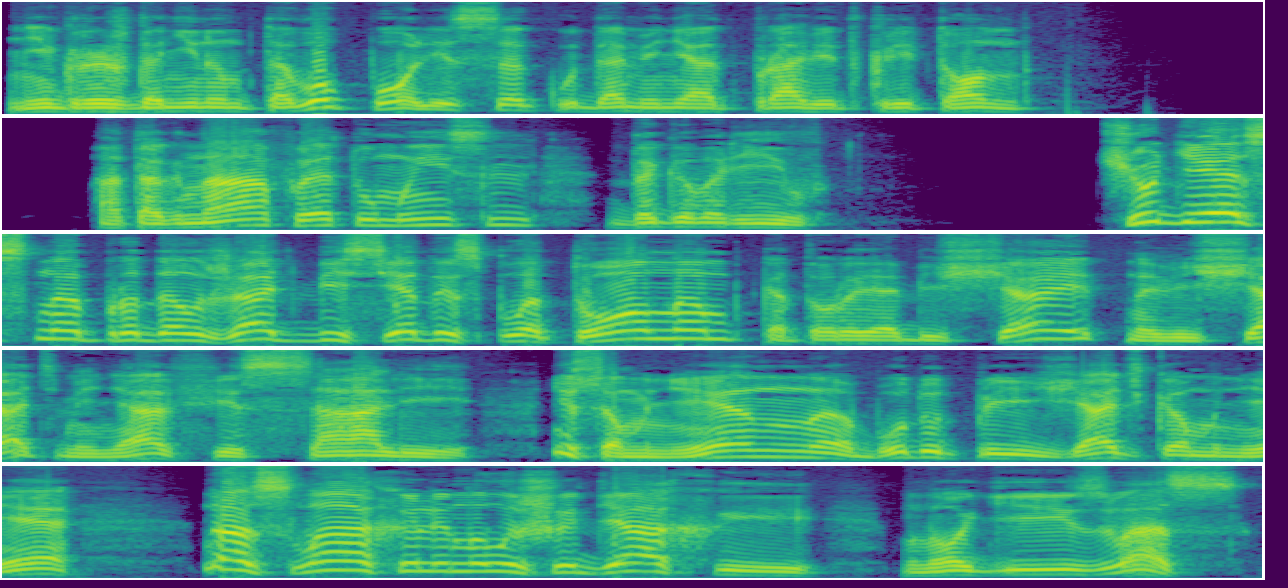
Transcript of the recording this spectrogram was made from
ни гражданином того полиса, куда меня отправит Критон. Отогнав эту мысль, договорил. Чудесно продолжать беседы с Платоном, который обещает навещать меня в Фессалии. Несомненно, будут приезжать ко мне на ослах или на лошадях, и многие из вас.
